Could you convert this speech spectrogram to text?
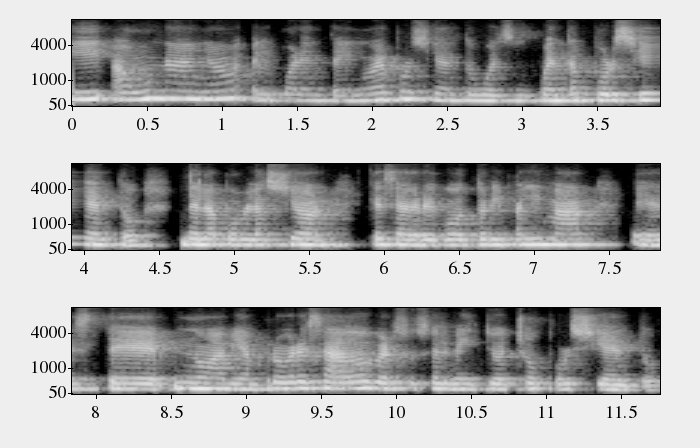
y a un año el 49% o el 50% de la población que se agregó toripalimab este, no habían progresado versus el 28%.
